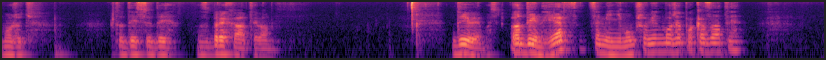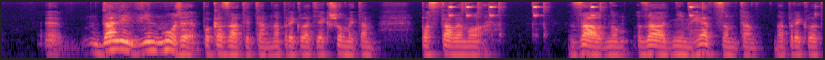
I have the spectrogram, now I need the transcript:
можуть туди-сюди збрехати вам. Дивимось. 1 Гц це мінімум, що він може показати. Е, далі він може показати там, наприклад, якщо ми там поставимо за, одним, за одним герцем, там, наприклад,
